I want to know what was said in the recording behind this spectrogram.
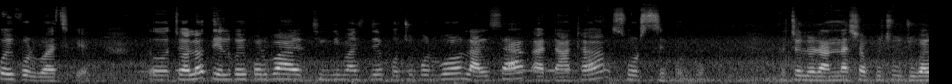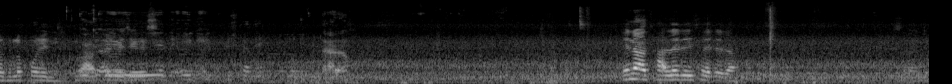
কই করব আজকে তো চলো তেল কই করব আর চিংড়ি মাছ দিয়ে কচু করব লাল শাক আর ডাঁটা সর্ষে করব তো চলো রান্নার সব কিছু জোগাড়গুলো করে নিই এ না থালের এই সাইডে রাখো সাইডে।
